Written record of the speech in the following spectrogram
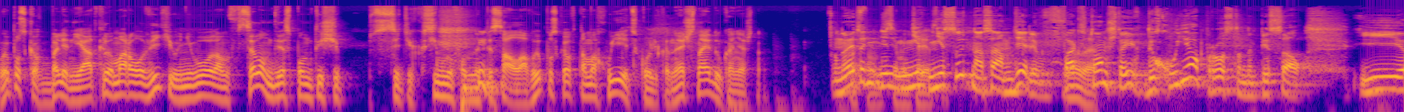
Выпусков. Блин, я открыл Marvel Wiki, у него там в целом 2500 с этих синглов он написал, а выпусков там охуеть сколько. Ну, я сейчас найду, конечно. Но это не, не, не суть на самом деле. Факт ну, да. в том, что их дохуя просто написал. И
